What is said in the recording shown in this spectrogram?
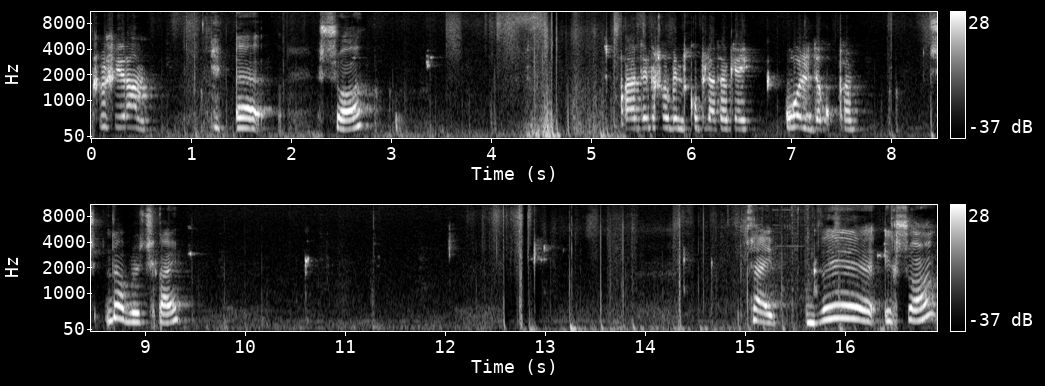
Чуєш, Іран? Е, що? А ти пішов він купляти, окей. Оль, де купив. Ч- Добре, чекай. Цей, ви, якщо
